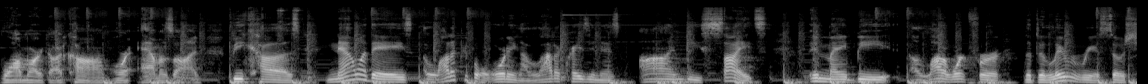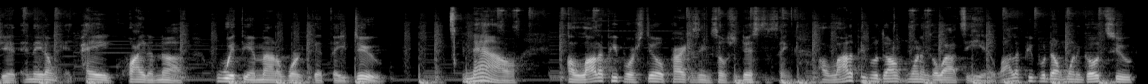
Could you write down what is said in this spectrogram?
walmart.com or amazon. Because nowadays a lot of people are ordering a lot of craziness on these sites. It may be a lot of work for the delivery associate and they don't get paid quite enough with the amount of work that they do. Now a lot of people are still practicing social distancing. A lot of people don't want to go out to eat. A lot of people don't want to go to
